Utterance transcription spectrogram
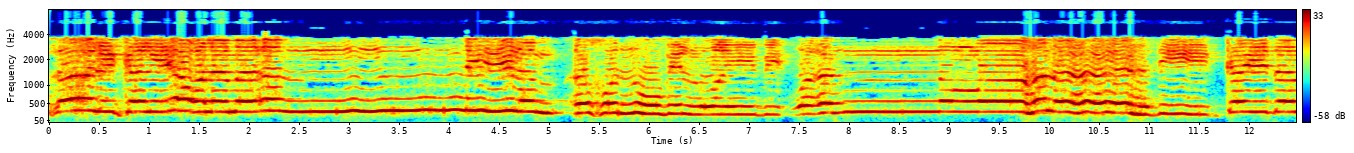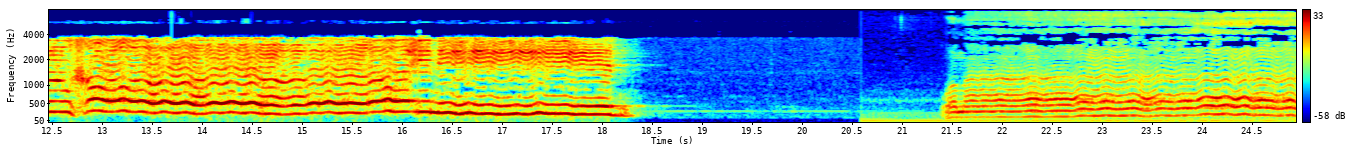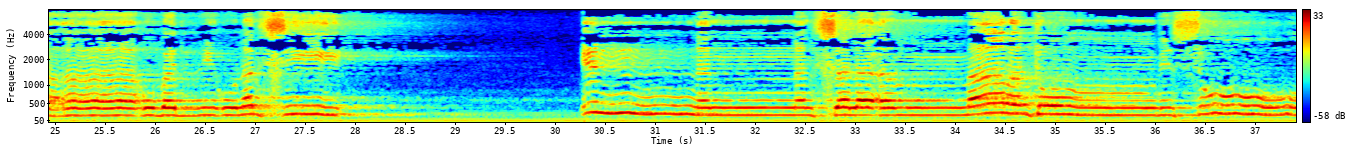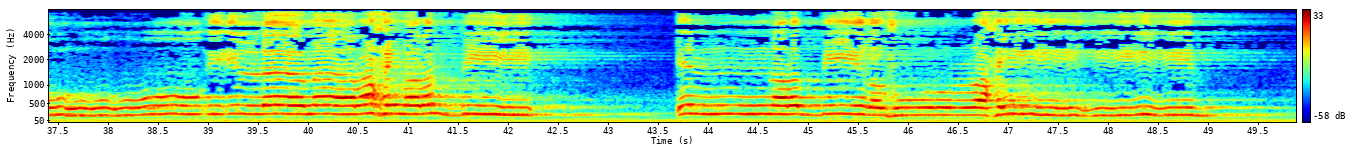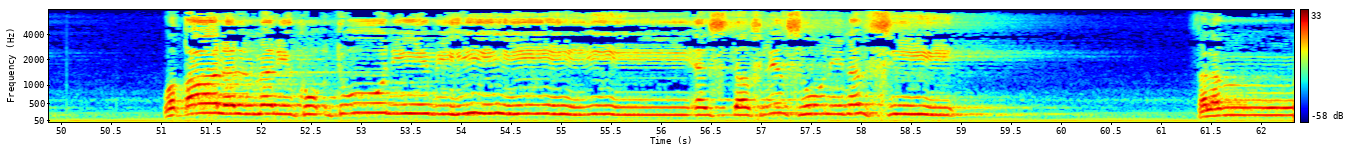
ذلك ليعلم أني أخنه بالغيب وأن الله لا يهدي كيد الخائنين. وما أبرئ نفسي إن النفس لأمارة بالسوء إلا ما رحم ربي إن ربي غفور رحيم. وقال الملك ائتوني به أستخلصه لنفسي. فلما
